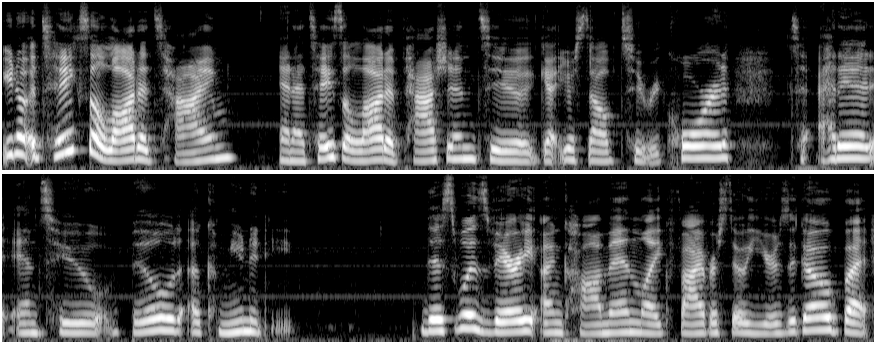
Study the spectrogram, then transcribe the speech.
you know, it takes a lot of time and it takes a lot of passion to get yourself to record, to edit, and to build a community. This was very uncommon like five or so years ago, but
